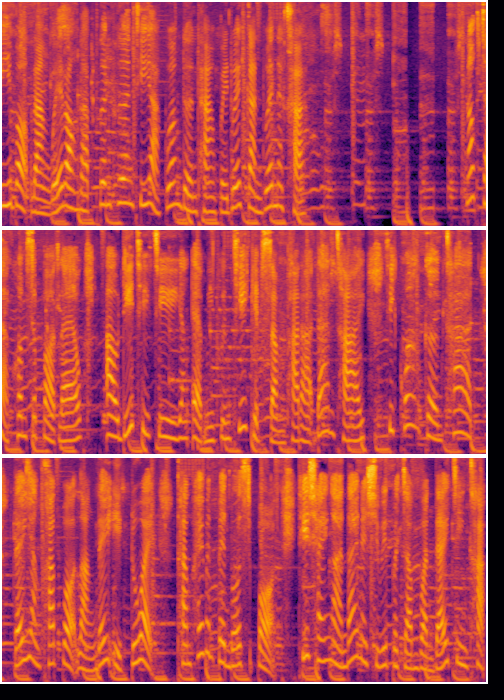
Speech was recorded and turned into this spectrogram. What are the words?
มีเบาะหลังไว้รองรับเพื่อนๆที่อยากร่วมเดินทางไปด้วยกันด้วยนะคะ นอกจากความสปอร์ตแล้ว Audi TT ยังแอบมีพื้นที่เก็บสัมภาระด้านท้าย ที่กว้างเกินคาด และยังพับเบาะหลังได้อีกด้วยทำให้มันเป็นรถสปอร์ตที่ใช้งานได้ในชีวิตประจำวันได้จริงค่ะ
